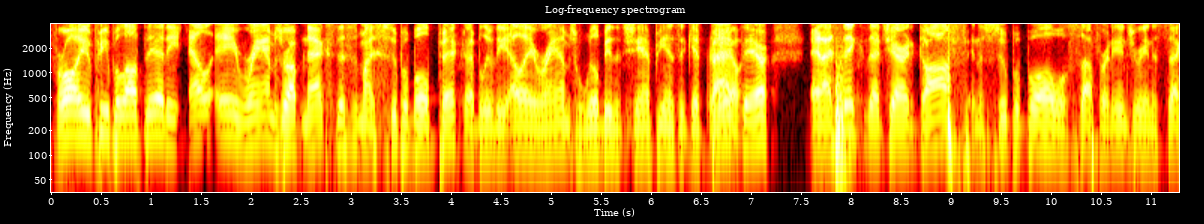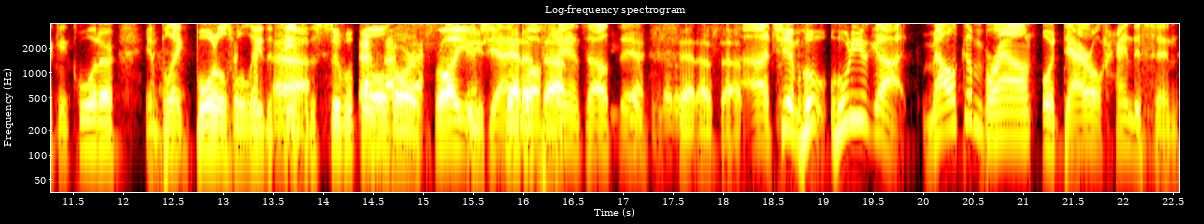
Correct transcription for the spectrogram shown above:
For all you people out there, the LA Rams are up next. This is my Super Bowl pick. I believe the LA Rams will be the champions that get back really? there. And I think that Jared Goff in the Super Bowl will suffer an injury in the second quarter, and Blake Bortles will lead the team to the Super Bowl. Of course. For all you, you Jaguar fans out there. set us up. Uh, Jim, who who do you got? Malcolm Brown or Darrell Henderson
